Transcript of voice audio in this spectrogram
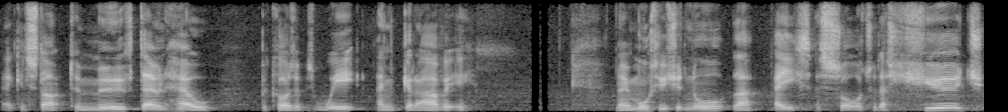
it can start to move downhill because of its weight and gravity. Now, most of you should know that ice is solid, so this huge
